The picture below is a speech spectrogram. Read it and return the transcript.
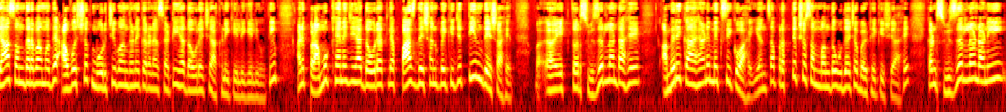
त्या संदर्भामध्ये आवश्यक मोर्ची बांधणी करण्यासाठी ह्या दौऱ्याची आखणी केली गेली होती. आणि प्रामुख्याने जे ह्या दौऱ्यातल्या पाच देशांपैकी जे तीन देश आहेत एक तर स्वित्झर्लंड आहे अमेरिका आहे आणि मेक्सिको आहे. यांचा प्रत्यक्ष संबंध उद्याच्या बैठकीशी आहे. कारण स्वित्झर्लंड आणि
